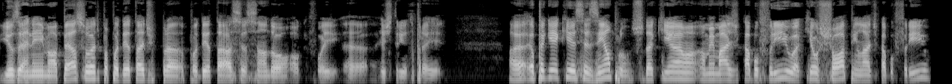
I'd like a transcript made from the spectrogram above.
username ou uma password para poder estar tá poder tá acessando ao, ao, que foi é, restrito para ele. Uh, eu peguei aqui esse exemplo. Isso daqui é é uma, imagem de Cabo Frio. Aqui é o shopping lá de Cabo Frio.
